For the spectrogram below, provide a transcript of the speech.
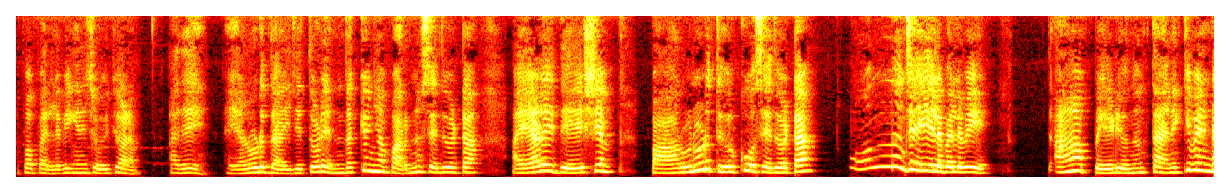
അപ്പൊ പല്ലവി ഇങ്ങനെ ചോദിക്കുവാണ്. അതെ അയാളോട് ധൈര്യത്തോടെ എന്തൊക്കെയോ ഞാൻ പറഞ്ഞു സേതുവേട്ട. അയാളെ ദേഷ്യം പാറുവിനോട് തീർക്കുവോ സേതുവേട്ട? ഒന്നും ചെയ്യില്ല പല്ലവി. ആ പേടിയൊന്നും തനിക്ക് വേണ്ട.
